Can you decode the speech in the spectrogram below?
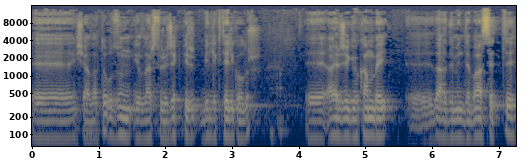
e, inşallah da uzun yıllar sürecek bir birliktelik olur. Ee, ayrıca Gökhan Bey e, daha demin de bahsetti.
